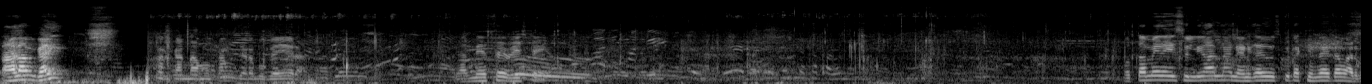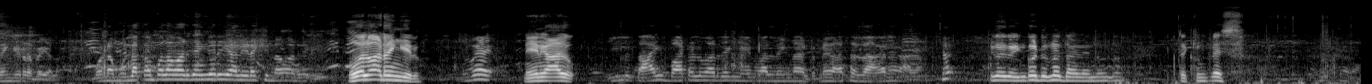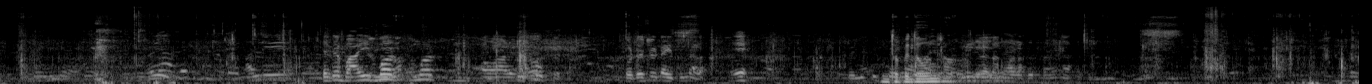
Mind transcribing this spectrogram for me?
తాళం గై. నా ముఖం జర అన్నేస్తే వేస్ట్ అయ్యి మొత్తం మీద ఈ సుల్లిగాలు నా వెనక చూసుకుంటా కింద అయితే వరదంగిరి రబ్బయ్యాల మొన్న ముళ్ళ కంపల వరదంగిరి ఇవాళ ఈడ కింద వరదంగిరి. ఓల్ వాడదంగిరు నువ్వే? నేను కాదు. వీళ్ళు తాగి బాటలు వరదంగి నేను వరదంగిన అంటున్నాను అసలు తాగనే ఇదిగో ఇంకోటి ఉన్నది ట్రెక్కింగ్ ప్లేస్ అయితే బాగా ఫోటోషూట్ అవుతుంది అలా. ఇంత పెద్ద ఉందిరా.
